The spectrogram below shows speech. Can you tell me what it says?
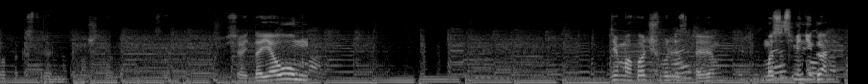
вот так стрелять, потому что... Все, да я ум. Дима, хочешь вылезаем? Мы знаешь со миниган- комнату,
